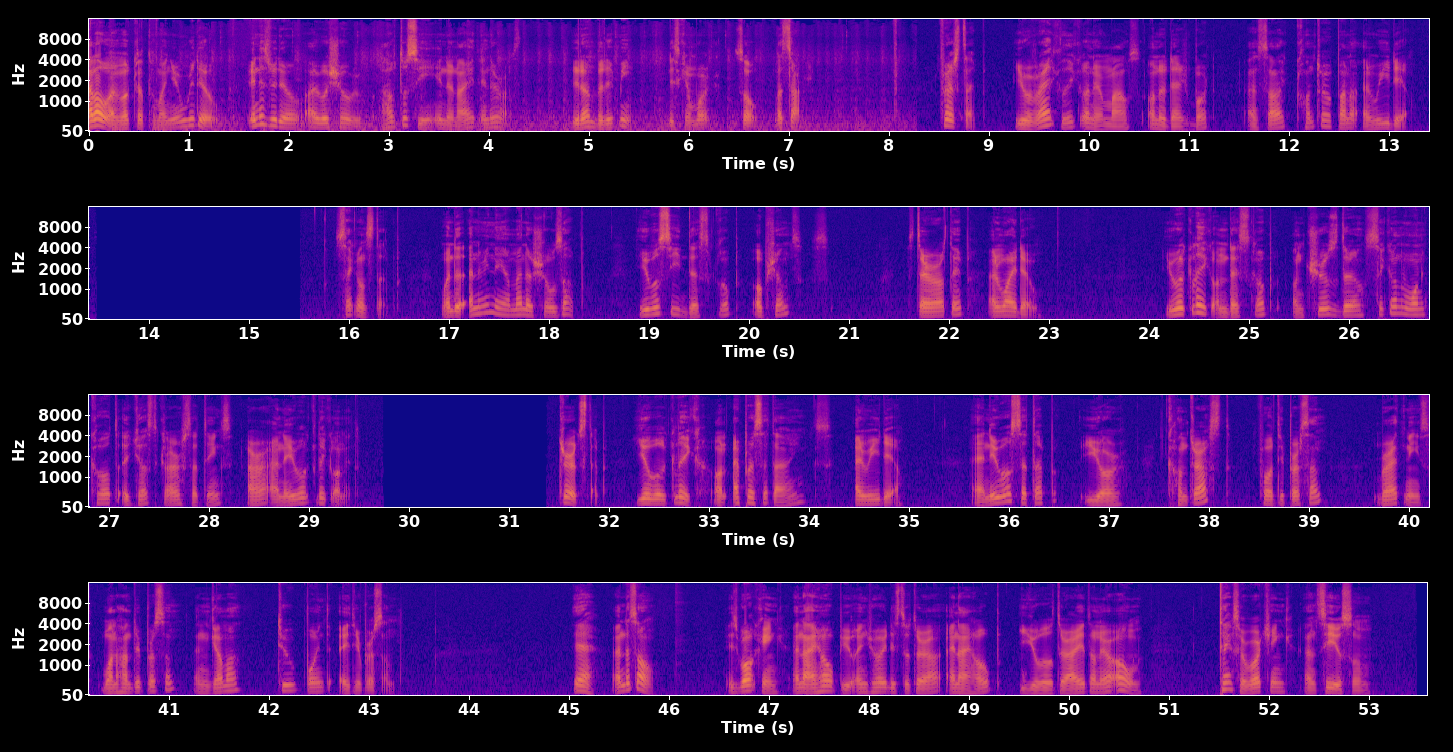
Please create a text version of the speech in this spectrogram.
Hello and welcome to my new video. In this video, I will show you how to see in the night in the Rust. You don't believe me? This can work. So, let's start. First step, you will right click on your mouse on the dashboard and select Control Panel and Video. Second step, when the NVIDIA menu shows up, you will see Desktop Options, Stereotype and Video. You will click on Desktop and choose the second one called Adjust Color Settings and you will click on it. Third step, you will click on Apple Settings and Video, and you will set up your contrast 40%, brightness 100%, and gamma 2.80%. Yeah, and that's all. It's working, and I hope you enjoyed this tutorial, and I hope you will try it on your own. Thanks for watching, and see you soon.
